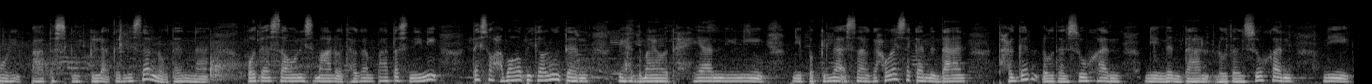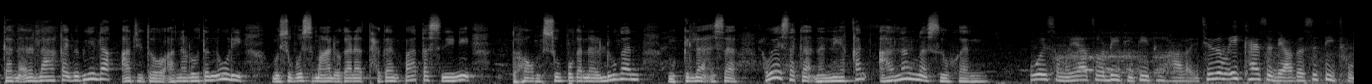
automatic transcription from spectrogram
uri patas kung kila kalisan no tan na po da sa ni semaru tagan patas nini tay so habaw bikalutan mi had mayo hayan nini ni pagkila sa gahwa sa kandan tagan lo tan sukan. Ni nandan lo tan sukan. Ni kan lalaki bibilak adito analutan uri musupo semaru kana tagan patas nini tohom supo ka na lungan mukila sa huwe sa ka nanikan alang na sukan. 为什么要做立体地图？好了，其实我们一开始聊的是地图。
